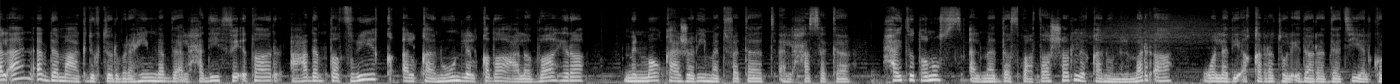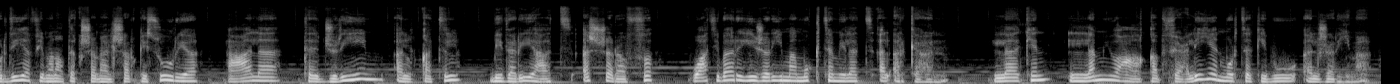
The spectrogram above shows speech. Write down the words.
الآن أبدأ معك دكتور إبراهيم نبدأ الحديث في إطار عدم تطبيق القانون للقضاء على الظاهرة من موقع جريمة فتاة الحسكة حيث تنص المادة 17 لقانون المرأة والذي أقرته الإدارة الذاتية الكردية في مناطق شمال شرق سوريا على تجريم القتل بذريعة الشرف واعتباره جريمة مكتملة الأركان لكن لم يعاقب فعليا مرتكبو الجريمة.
